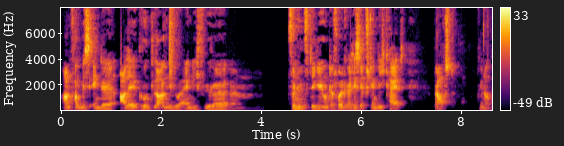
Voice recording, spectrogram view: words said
Anfang bis Ende alle Grundlagen, die du eigentlich für ähm, vernünftige und erfolgreiche Selbstständigkeit brauchst. Genau.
